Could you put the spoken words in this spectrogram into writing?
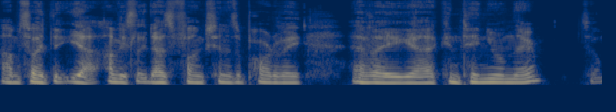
um, so I think yeah, obviously it does function as a part of a of a uh, continuum there. So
